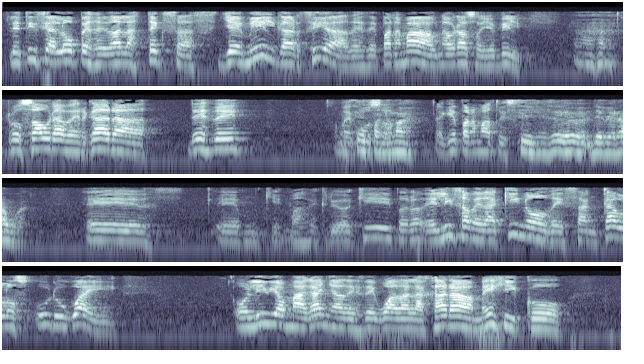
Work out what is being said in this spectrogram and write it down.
Leticia López de Dallas, Texas. Yemil García desde Panamá. Un abrazo, Yemil. Rosaura Vergara desde... ¿Cómo me puso? Panamá. Aquí en Panamá estoy. Sí, de, de Veragua. Eh, eh, ¿Quién más me escribió aquí? Pero Elizabeth Aquino de San Carlos, Uruguay. Olivia Magaña desde Guadalajara, México.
